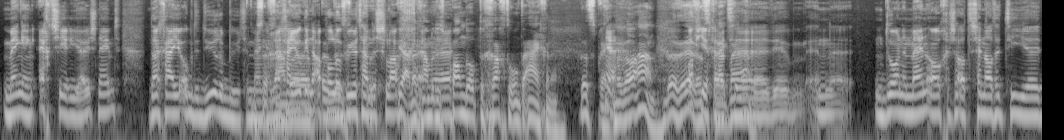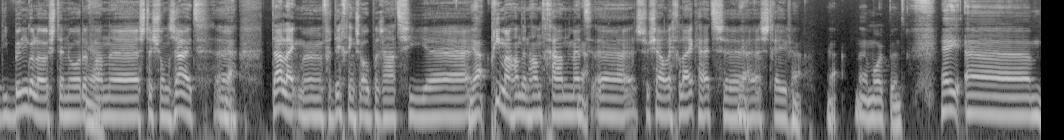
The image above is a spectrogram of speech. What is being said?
menging echt serieus neemt, dan ga je ook de dure buurten mengen. Dus dan, gaan ga je we- ook in de Apollo-buurt aan de slag. Ja, dan gaan we En, dus eh, panden op de grachten onteigenen. Dat spreekt Ja. me wel aan. Dat, ja, of dat je gaat... eh, de- een, eh, een doorn in mijn ogen is altijd, zijn altijd die, die bungalows ten noorden Ja. van station Zuid. Ja. Daar lijkt me een verdichtingsoperatie Ja. prima hand in hand gaan met sociale gelijkheidsstreven. Ja. Nee, mooi punt. Hey, ehm,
